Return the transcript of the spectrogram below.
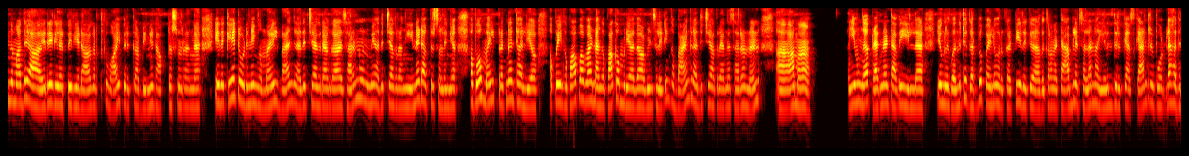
இந்த மாதிரி இரெகுலர் பீரியட் ஆகிறதுக்கு வாய்ப்பு இருக்குது அப்படின்னு டாக்டர் சொல்கிறாங்க இதை கேட்ட உடனே எங்கள் மயில் பேங்கில் அதிர்ச்சி ஆகுறாங்க. சரவணனுமே அதிர்ச்சி ஆகுறாங்க. என்ன டாக்டர் சொல்லுங்க அப்போது மயில் ப்ரெக்னெண்ட்டாக இல்லையா? அப்போ எங்கள் பாப்பாவை நாங்கள் பார்க்க முடியாதா? அப்படின்னு சொல்லிட்டு இங்கே பேங்கில் அதிர்ச்சி ஆகுறாங்க சரவணன் ஆமாம் இவங்க ப்ரெக்னெண்ட்டாகவே இல்லை. இவங்களுக்கு வந்துட்டு கர்ப்பப்பையில் ஒரு கட்டி இருக்குது அதுக்கான டேப்லெட்ஸ் எல்லாம் நான் எழுதியிருக்கேன். ஸ்கேன் ரிப்போர்ட்டில் அது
